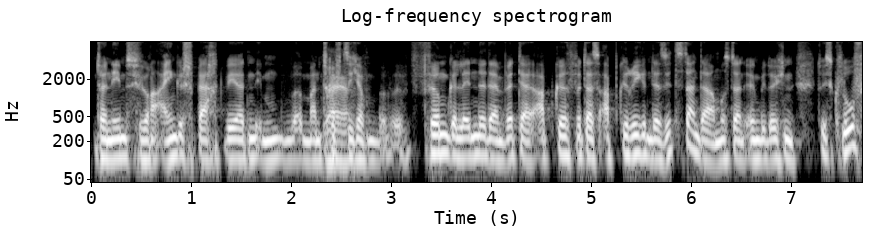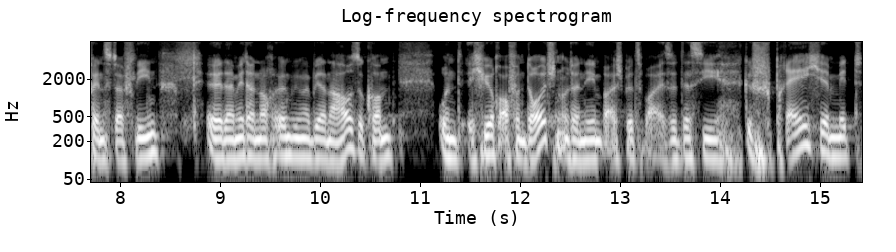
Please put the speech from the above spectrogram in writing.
Unternehmensführer eingesperrt werden, im, man trifft ja, sich auf dem Firmengelände, dann wird, der abge, wird das abgeriegelt und der sitzt dann da, muss dann irgendwie durch ein, durchs Klofenster fliehen, äh, damit er noch irgendwie mal wieder nach Hause kommt. Und ich höre auch von deutschen Unternehmen beispielsweise, dass sie Gespräche mit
